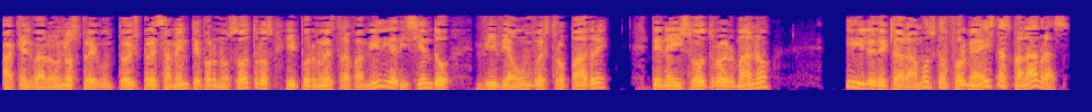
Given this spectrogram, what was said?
Aquel varón nos preguntó expresamente por nosotros y por nuestra familia, diciendo, ¿Vive aún vuestro padre? ¿Tenéis otro hermano? Y le declaramos conforme a estas palabras.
